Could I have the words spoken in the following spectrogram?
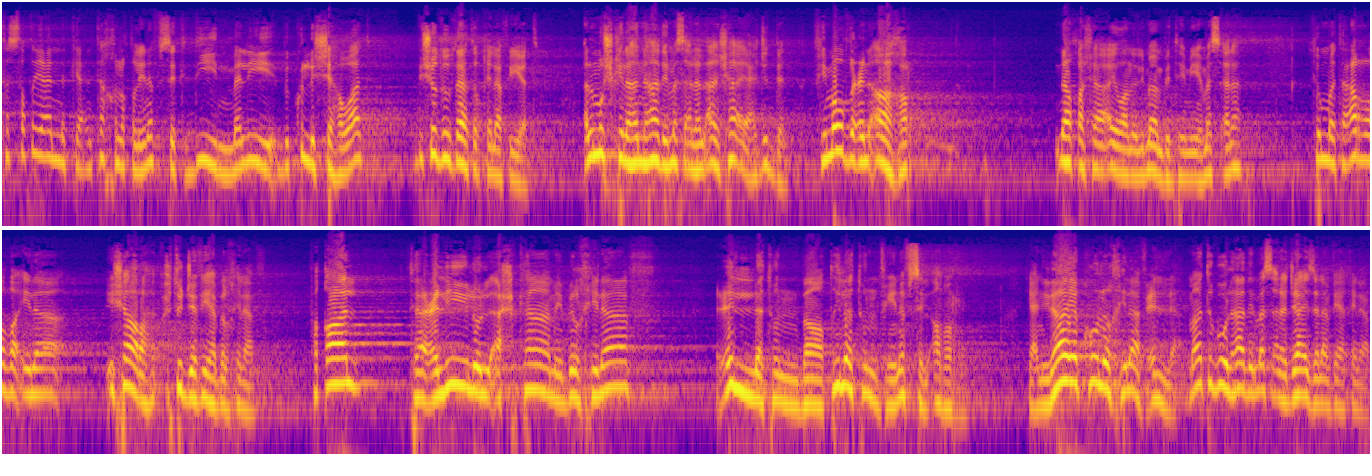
تستطيع أنك يعني تخلق لنفسك دين مليء بكل الشهوات بشذوذات الخلافيات. المشكلة أن هذه المسألة الآن شائعة جدا. في موضع آخر ناقش أيضا الإمام بن تيمية مسألة ثم تعرض إلى إشارة احتج فيها بالخلاف. فقال تعليل الأحكام بالخلاف علة باطلة في نفس الأمر. يعني لا يكون الخلاف علة. ما تقول هذه المسألة جائزة لأن فيها خلاف.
